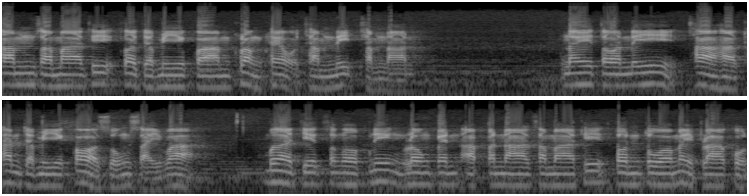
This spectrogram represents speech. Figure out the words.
ทำสมาธิก็จะมีความคล่องแคล่วชำนิชำนาญ ในตอนนี้ถ้าหากท่านจะมีข้อสงสัยว่า เมื่อจิตสงบนิ่งลงเป็นอัปปนาสมาธิตนตัวไม่ปรากฏ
